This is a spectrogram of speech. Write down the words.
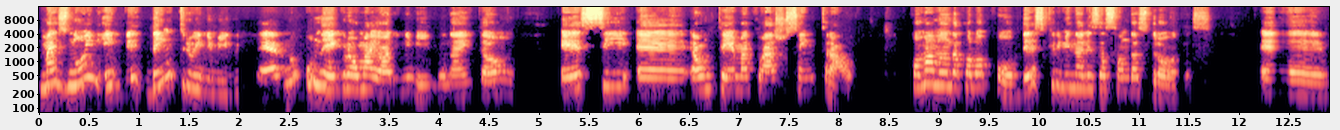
mas no, dentro do inimigo interno, o negro é o maior inimigo, né? Então, esse é, é um tema que eu acho central. Como a Amanda colocou, descriminalização das drogas. É,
